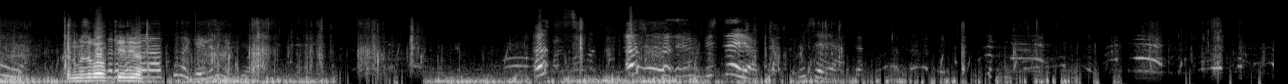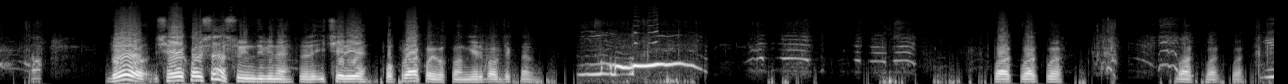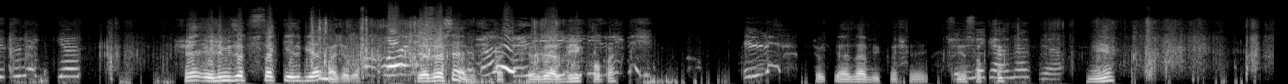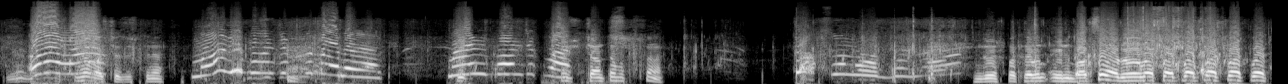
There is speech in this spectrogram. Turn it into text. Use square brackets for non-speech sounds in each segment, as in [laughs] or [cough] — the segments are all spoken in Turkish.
Kırmızı balık geliyor. attı da gelir mi ki? Doğu şeye koysana suyun dibine böyle içeriye. Toprağa koy bakalım gelip alacaklar mı? Bak bak bak. Bak bak bak. Yüzünü gör. Şöyle elimize tutsak gelip yer mi acaba? Biraz versene bir. Bak şöyle biraz büyük kopar. Elini Çok biraz daha büyük. Bak şöyle suya Eline sokacağım. gelmez ya. Niye? Üstüne basacağız üstüne. Mavi boncuklu balık. Boncuk Sen var. şu çantamı tutsana. Çok sumurdu. Dur bakalım elin baksana doğru bak bak bak bak bak bak.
